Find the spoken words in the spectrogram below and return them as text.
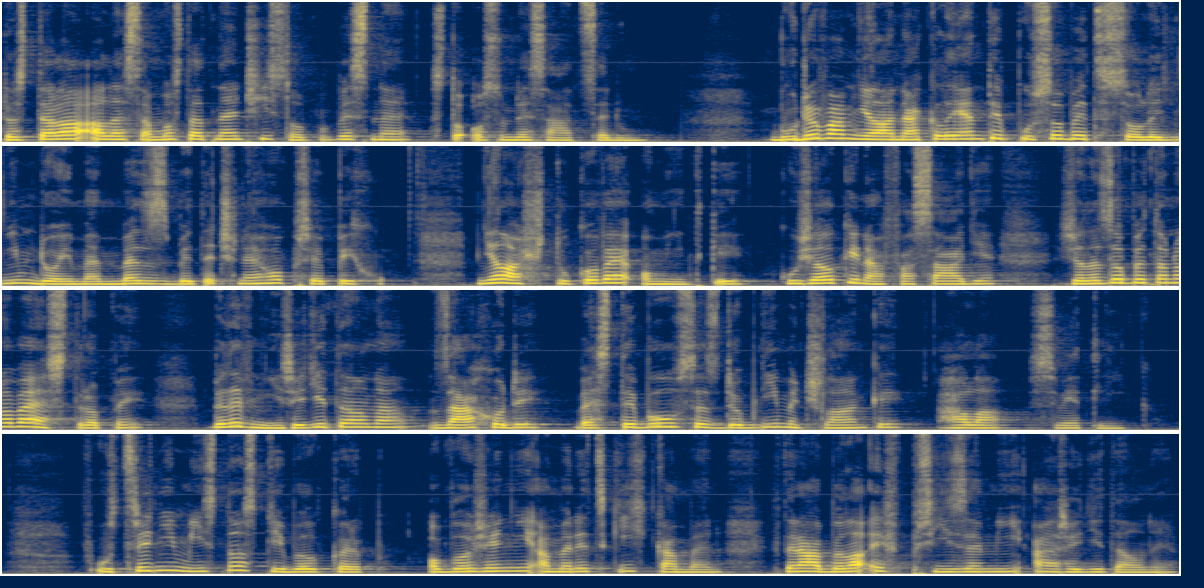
Dostala ale samostatné číslo popisné 187. Budova měla na klienty působit solidním dojmem bez zbytečného přepichu. Měla štukové omítky, kuželky na fasádě, železobetonové stropy, byly v ní ředitelna, záchody, vestibul se zdobnými články, hala, světlík. V ústřední místnosti byl krb, obložení amerických kamen, která byla i v přízemí a ředitelně.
